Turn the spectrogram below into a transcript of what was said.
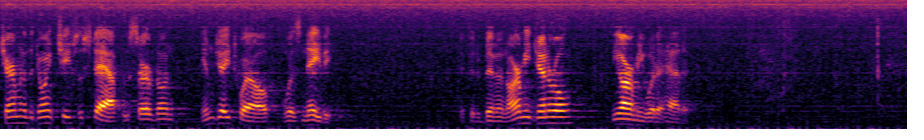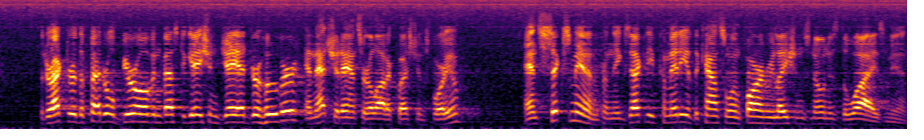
chairman of the Joint Chiefs of Staff who served on MJ-12 was Navy. If it had been an Army general, the Army would have had it. The director of the Federal Bureau of Investigation, J. Edgar Hoover, and that should answer a lot of questions for you, and six men from the Executive Committee of the Council on Foreign Relations known as the Wise Men.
